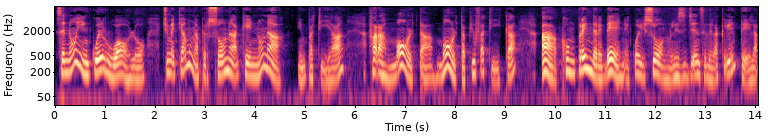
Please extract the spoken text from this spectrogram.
Se noi in quel ruolo ci mettiamo una persona che non ha empatia, farà molta, molta più fatica a comprendere bene quali sono le esigenze della clientela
